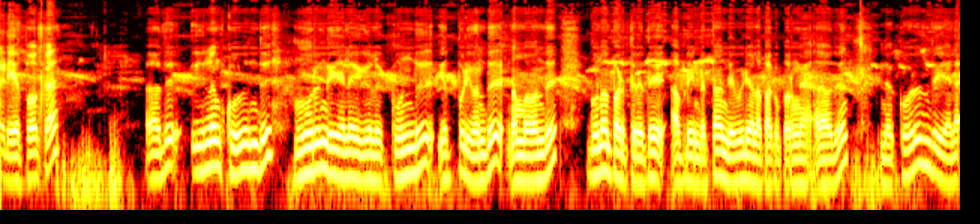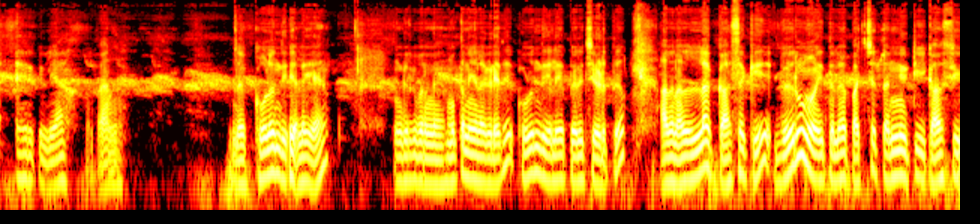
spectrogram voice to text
அடியை போக்க அதாவது இளம் கொழுந்து முருங்கை இலைகளை கொண்டு எப்படி வந்து நம்ம வந்து குணப்படுத்துறது அப்படின்றது தான் இந்த வீடியோவில் பார்க்க போகிறோங்க அதாவது இந்த கொழுந்து இலை இருக்கு இல்லையா? பாருங்க. இந்த கொழுந்து இலையை இங்கே இருக்குது பாருங்க. முத்தனை இலை கிடையாது. கொழுந்து இலையை பிரித்து எடுத்து அதை நல்லா கசக்கி வெறும் வயிற்றில் பச்சை தண்ணி டீ காஃபி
